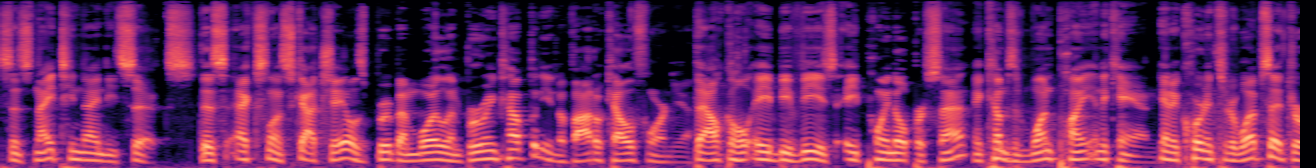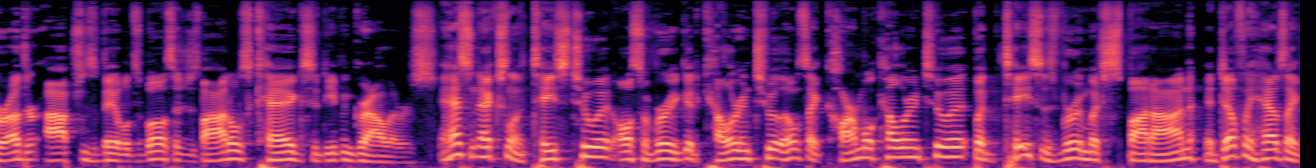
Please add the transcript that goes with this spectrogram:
since 1996. This excellent Scotch ale is brewed by Moylan Brewing Company in Novato, California. The alcohol ABV is 8.0%. It comes in one pint in a can. And according to the website, there are other options available as well, such as bottles, kegs, and even growlers. It has an excellent taste to it, also very good coloring to it, almost like caramel coloring to it, but taste is very much spot on. It definitely has like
